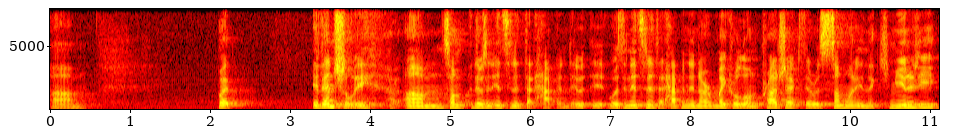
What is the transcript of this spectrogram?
Um, but eventually, um, some, there was an incident that happened. It, it, was an incident that happened in our microloan project. There was someone in the community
